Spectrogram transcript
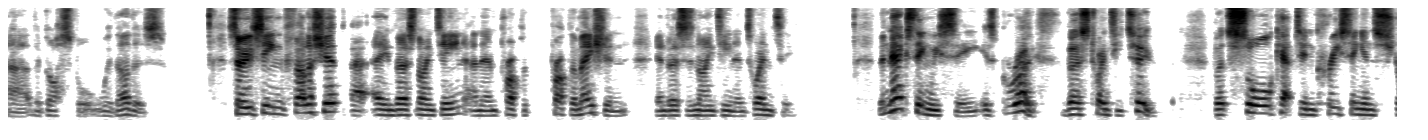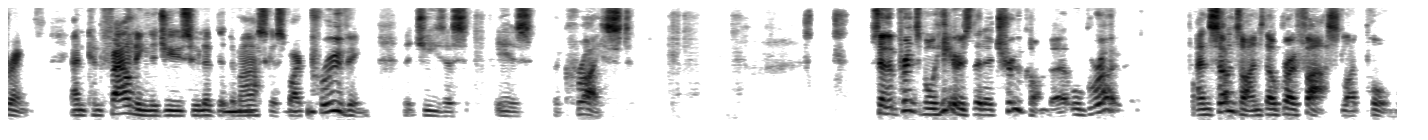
uh, the gospel with others. So we've seen fellowship uh, in verse 19, and then pro- proclamation in verses 19 and 20. The next thing we see is growth, verse 22. But Saul kept increasing in strength and confounding the Jews who lived at Damascus by proving that Jesus is the Christ. So the principle here is that a true convert will grow, and sometimes they'll grow fast, like Paul.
